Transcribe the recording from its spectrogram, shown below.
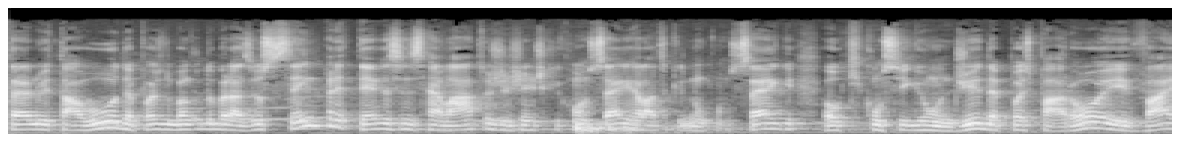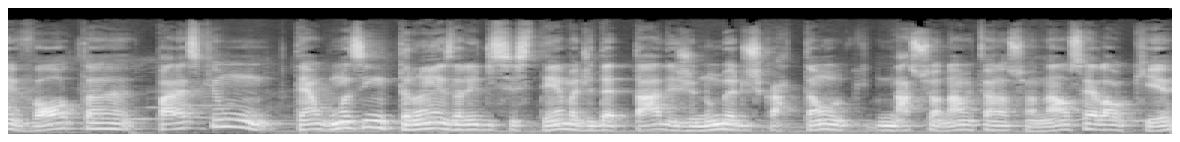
estreia no Itaú, depois no Banco do Brasil, sempre teve esses relatos de gente que consegue, relatos que não consegue, ou que conseguiu um dia, depois parou e vai e volta. Parece que um, tem algumas entranhas ali de sistema, de detalhes, de número de cartão nacional, internacional, sei lá o que,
